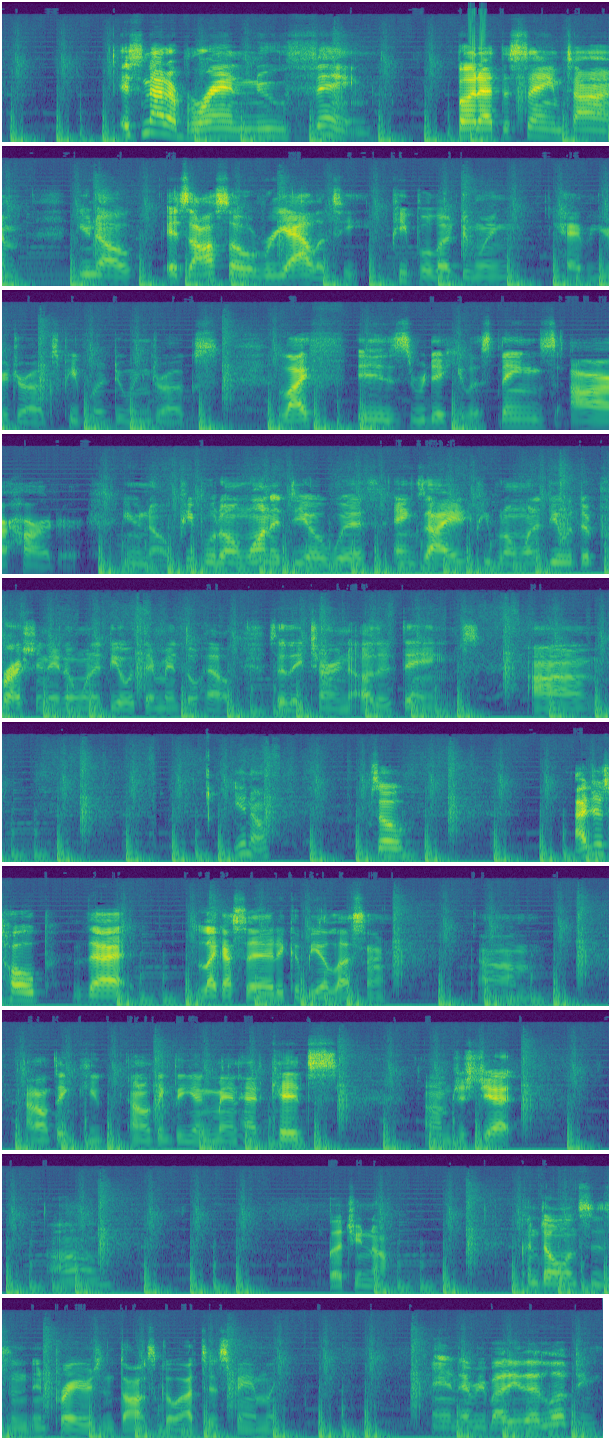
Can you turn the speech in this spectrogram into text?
it's not a brand new thing, but at the same time, you know, it's also reality. People are doing heavier drugs, people are doing drugs life is ridiculous. Things are harder. You know, people don't want to deal with anxiety. People don't want to deal with depression. They don't want to deal with their mental health. So they turn to other things. Um, you know, so I just hope that, like I said, it could be a lesson. Um, I don't think he, I don't think the young man had kids um, just yet. Um, but you know condolences and, and prayers and thoughts go out to his family and everybody that loved him.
